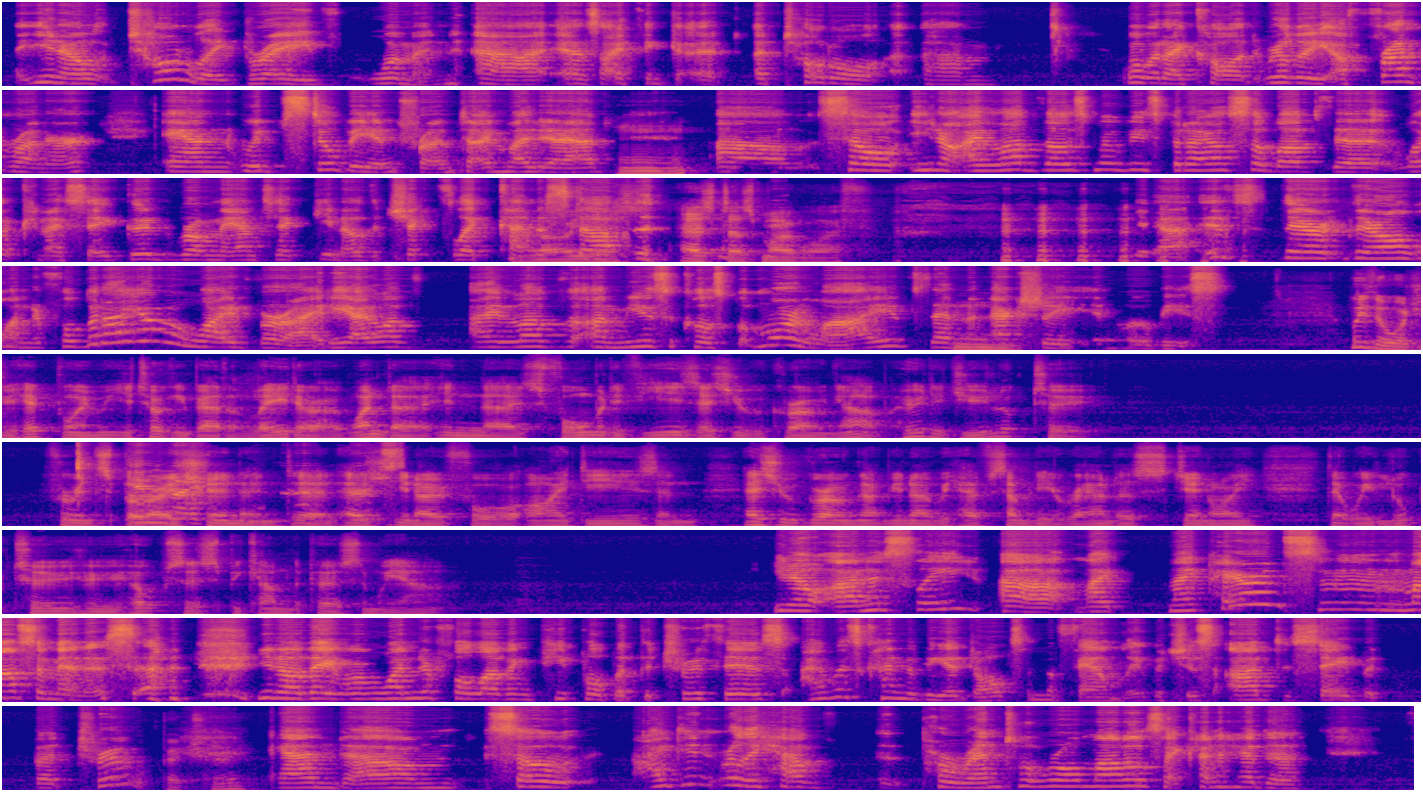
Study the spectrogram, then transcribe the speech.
you know, totally brave woman, uh, as I think a, a total um, what would I call it? Really a front runner, and would still be in front. I might add. Mm-hmm. Um, so you know, I love those movies, but I also love the what can I say? Good romantic, you know, the chick flick kind oh, of stuff. Yes. As does my wife. yeah, it's they're they're all wonderful, but I have a wide variety. I love I love uh, musicals, but more live than mm. actually in movies. With Audrey Hepburn, when you're talking about a leader, I wonder in those formative years as you were growing up, who did you look to? for inspiration and uh, as you know for ideas and as you were growing up you know we have somebody around us generally that we look to who helps us become the person we are you know honestly uh, my my parents más o menos you know they were wonderful loving people but the truth is i was kind of the adult in the family which is odd to say but but true but true and um, so i didn't really have parental role models i kind of had to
